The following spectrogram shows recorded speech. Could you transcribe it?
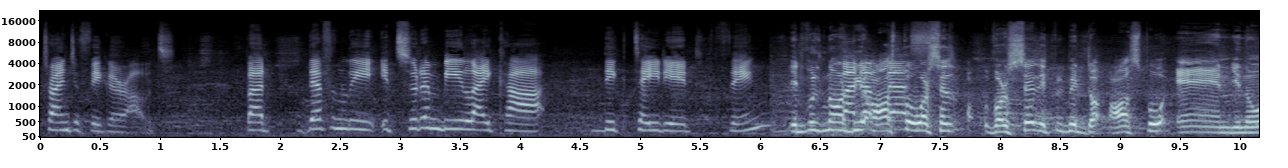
trying to figure out. But definitely, it shouldn't be like a dictated thing. It will not be OSPO versus versus. It will be the OSPO, and you know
